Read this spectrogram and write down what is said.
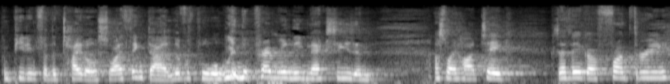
competing for the title. So I think that Liverpool will win the Premier League next season. That's my hot take. Because I think our front three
